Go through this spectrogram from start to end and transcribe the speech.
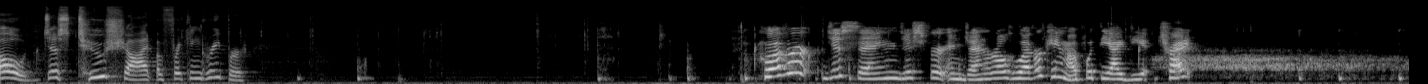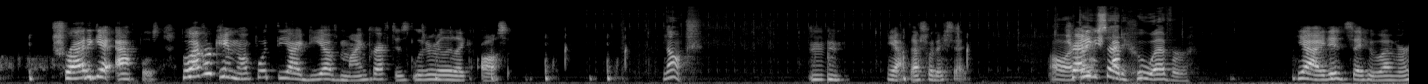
Oh, just two shot a freaking creeper. Whoever, just saying, just for in general, whoever came up with the idea, try, try to get apples. Whoever came up with the idea of Minecraft is literally like awesome. Nosh. mm Yeah, that's what I said. Oh, I Try thought you said whoever. Yeah, I did say whoever.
